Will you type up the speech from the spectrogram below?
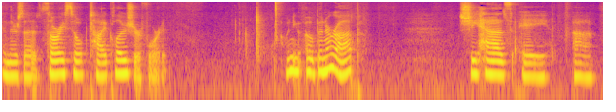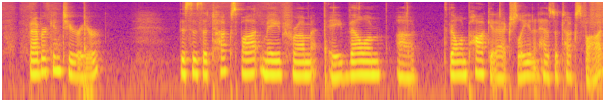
and there's a sari silk tie closure for it. When you open her up, she has a uh, fabric interior. This is a tuck spot made from a vellum, uh, vellum pocket actually, and it has a tuck spot.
